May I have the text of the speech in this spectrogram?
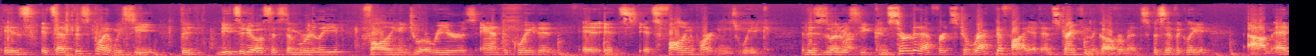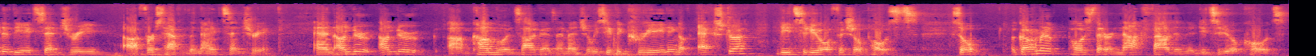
is it's at this point we see the Ritsuryo system really falling into arrears, antiquated, it, it's, it's falling apart and it's weak. This is when we see concerted efforts to rectify it and strengthen the government, specifically um, end of the 8th century, uh, first half of the 9th century. And under under um, Kanmu and Saga, as I mentioned, we see the creating of extra Ritsuryo official posts. So government posts that are not found in the Ritsuryo codes,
